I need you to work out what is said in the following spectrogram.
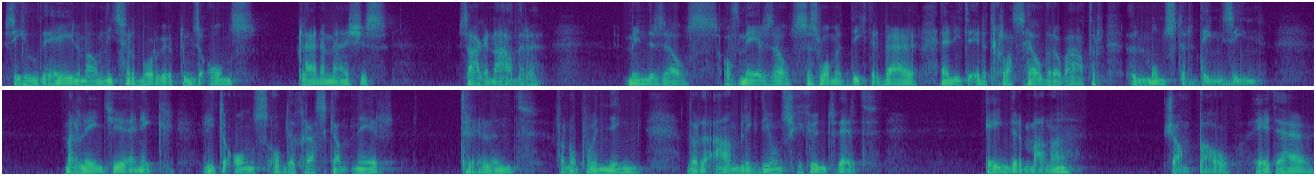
Ze hielden helemaal niets verborgen toen ze ons, kleine meisjes, zagen naderen. Minder zelfs, of meer zelfs, ze zwommen dichterbij en lieten in het glasheldere water hun monsterding zien. Marleentje en ik lieten ons op de graskant neer, trillend van opwinding door de aanblik die ons gegund werd. Een der mannen, Jean-Paul heette hij,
